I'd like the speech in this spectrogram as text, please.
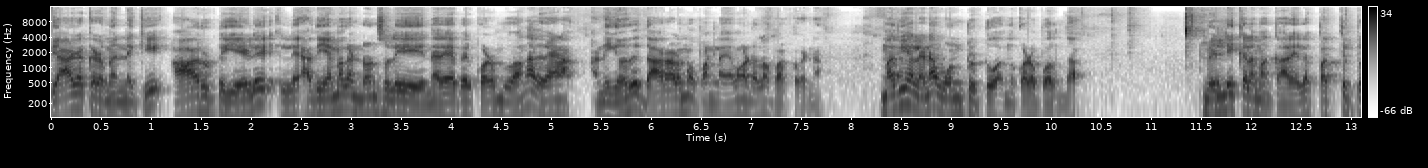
வியாழக்கிழமை அன்னைக்கு ஆறு டு ஏழு இல்லை அது எமகண்டோன்னு சொல்லி நிறைய பேர் குழம்புவாங்க. அது வேணாம். அன்றைக்கி வந்து தாராளமாக பண்ணலாம். எமகண்டம்லாம் பார்க்க வேண்டாம் மதியம் இல்லைன்னா ஒன் டு டூ அந்த குழப்பம் இருந்தால் வெள்ளிக்கிழமை காலையில் பத்து டு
